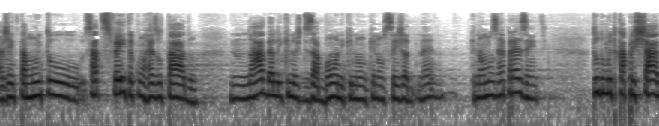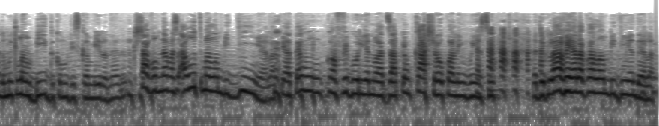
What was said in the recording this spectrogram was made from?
A gente está muito satisfeita com o resultado. Nada ali que nos desabone, que não, que não seja, né, que não nos represente. Tudo muito caprichado, muito lambido, como diz Camila, né? Gustavo, vamos dar a última lambidinha. Ela tem até um, uma figurinha no WhatsApp, que é um cachorro com a linguinha assim. Eu digo, lá vem ela com a lambidinha dela.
